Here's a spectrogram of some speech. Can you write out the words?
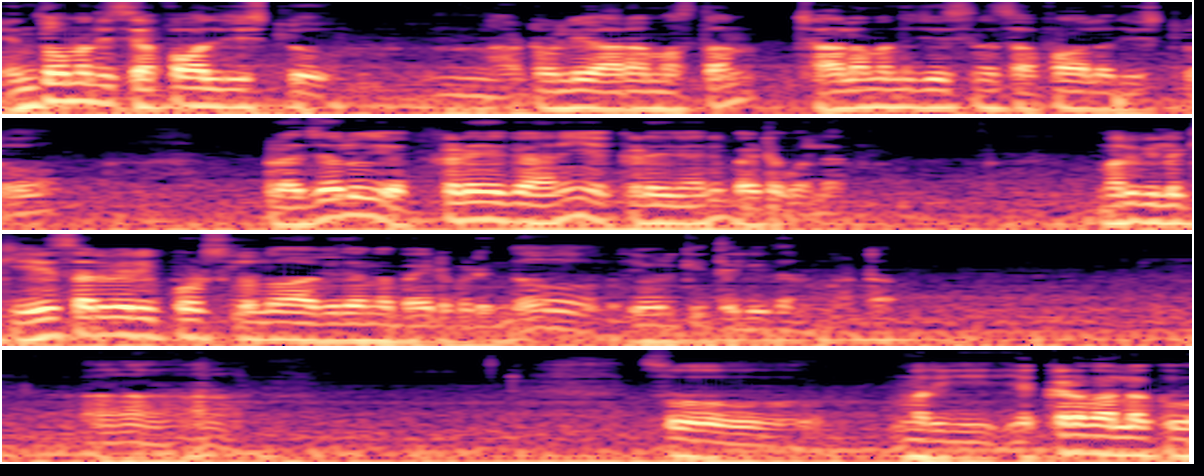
ఎంతోమంది సెఫాలజిస్టులు నాట్ ఓన్లీ ఆరామ్ అస్తాన్ చాలామంది చేసిన సెఫాలజిస్టులు ప్రజలు ఎక్కడే కానీ ఎక్కడే కానీ బయటపడలేదు. మరి వీళ్ళకి ఏ సర్వే రిపోర్ట్స్లలో ఆ విధంగా బయటపడిందో ఎవరికి తెలియదు అనమాట సో మరి ఎక్కడ వాళ్ళకు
